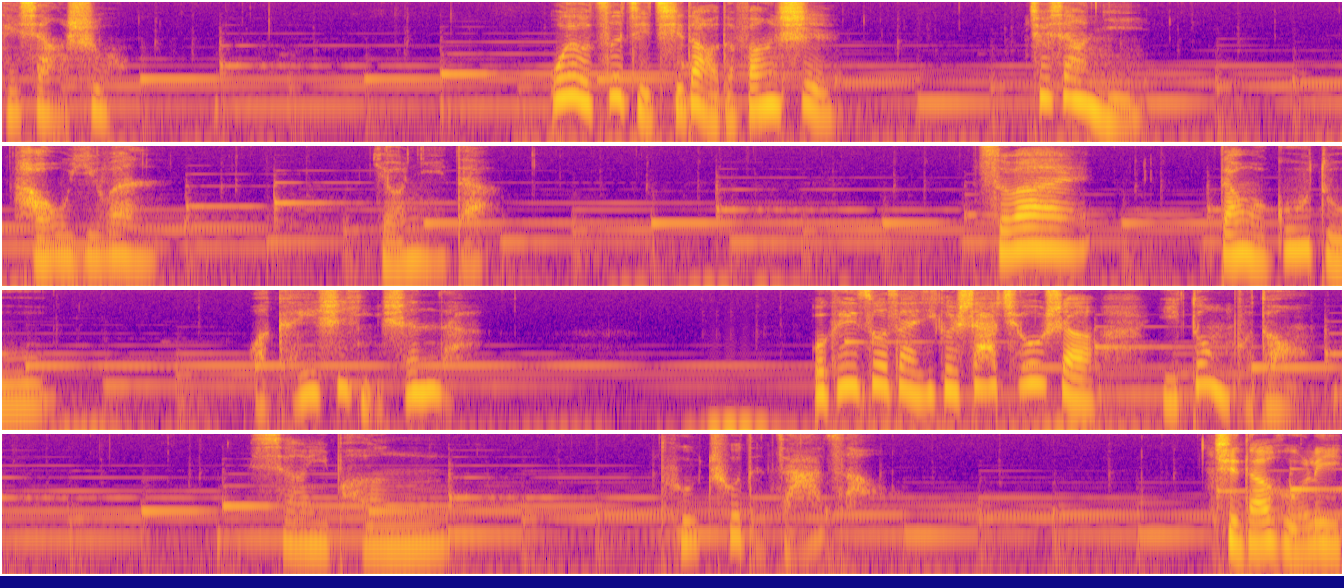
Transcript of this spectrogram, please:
黑橡树。我有自己祈祷的方式，就像你，毫无疑问，有你的。此外，当我孤独，我可以是隐身的，我可以坐在一个沙丘上一动不动，像一盆突出的杂草，直到狐狸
